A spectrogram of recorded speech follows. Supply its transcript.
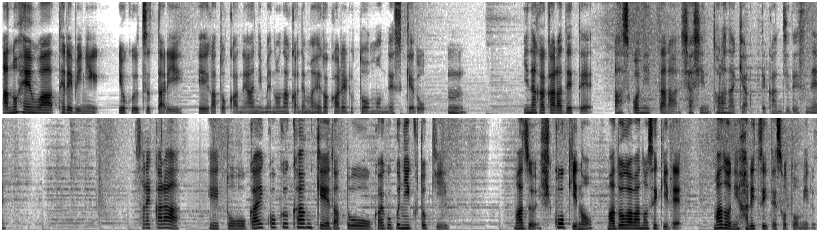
あの辺はテレビによく映ったり映画とかねアニメの中でも描かれると思うんですけどうん。田舎から出てあそこに行ったら写真撮らなきゃって感じですね。それからえーと、外国関係だと外国に行く時まず飛行機の窓側の席で窓に張り付いて外を見る。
